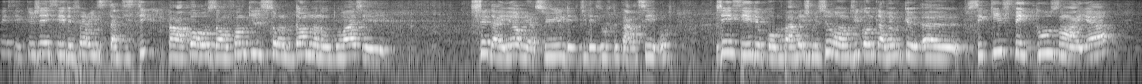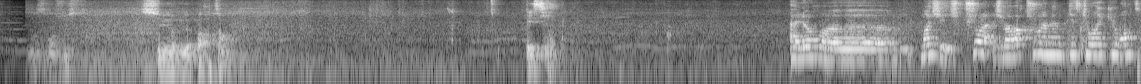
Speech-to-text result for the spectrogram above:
c'est que j'ai essayé de faire une statistique par rapport aux enfants qui sont dans mon entourage et ceux d'ailleurs, bien sûr, des, des autres quartiers et autres. J'ai essayé de comparer. Je me suis rendu compte quand même que euh, ce qui fait 12 ans ailleurs, Ils sont juste sur le portant. Question. Alors, euh, moi, j'ai toujours, la- je vais avoir toujours la même question récurrente.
